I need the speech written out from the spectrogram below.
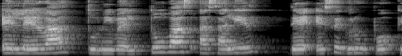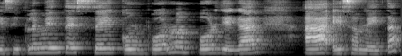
eleva tu nivel. Tú vas a salir de ese grupo que simplemente se conforman por llegar a esa meta.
